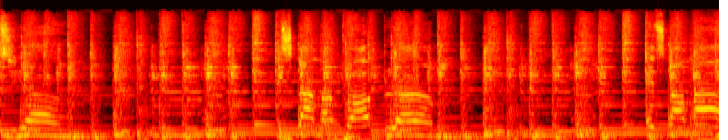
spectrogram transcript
Was young. It's not my problem. It's not my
